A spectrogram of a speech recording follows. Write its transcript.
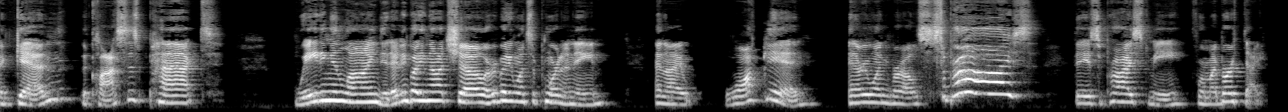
again, the class is packed, waiting in line. Did anybody not show? Everybody wants a porno name. And I walk in, and everyone yells, surprise! They surprised me for my birthday.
